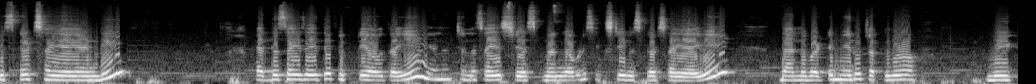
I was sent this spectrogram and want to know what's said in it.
బిస్కెట్స్ అయ్యాయండి. పెద్ద సైజ్ అయితే ఫిఫ్టీ అవుతాయి. నేను చిన్న సైజ్ చేసుకున్నాను కాబట్టి సిక్స్టీ బిస్కెట్స్ అయ్యాయి. దాన్ని బట్టి మీరు చక్కగా వీక్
